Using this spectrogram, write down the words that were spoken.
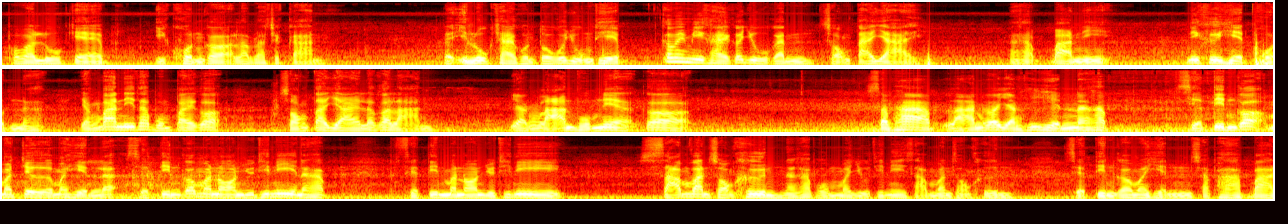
เพราะว่าลูกแกอีกคนก็รับราชการ และอีลูกชายคนโตก็อยู่กรุงเทพก็ไม่มีใครก็อยู่กันสองตายายนะครับ บ้านนี้นี่คือเหตุผลนะครับอย่างบ้านนี้ถ้าผมไปก็สองตายายแล้วก็หลาน อย่างหลานผมเนี่ยก็ สภาพหลานก็อย่างที่เห็นนะครับ เสียตินก็มาเจอมาเห็นแล้ว เสียตินก็มานอนอยู่ที่นี่นะครับ เสียตินมานอนอยู่ที่นี่สามวันสองคืนนะครับ ผมมาอยู่ที่นี่สามวันสองคืน เสียตินก็มาเห็นสภาพบ้าน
